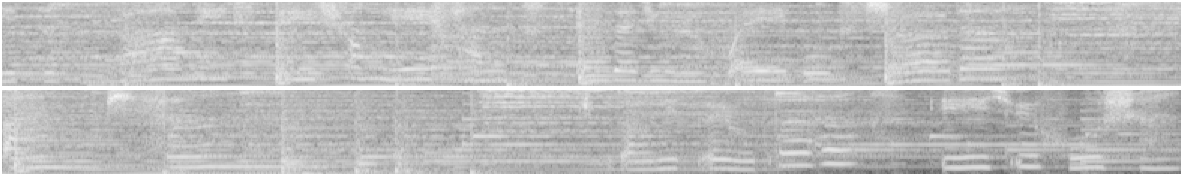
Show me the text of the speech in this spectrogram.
一次次把会不舍得翻篇，直到你最后的一句忽闪，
